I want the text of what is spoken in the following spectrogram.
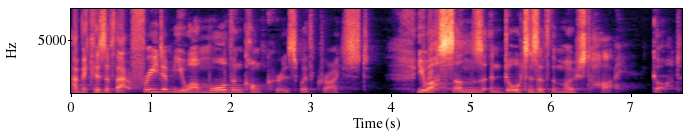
And because of that freedom, you are more than conquerors with Christ. You are sons and daughters of the Most High God.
